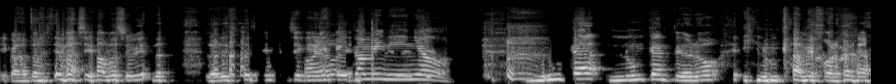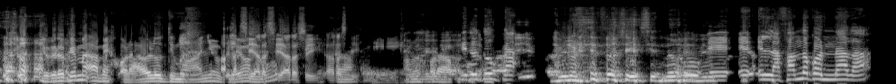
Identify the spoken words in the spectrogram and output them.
Y cuando todos los demás íbamos subiendo, Lorenzo siempre se quedó. en- mi niño. Nunca, nunca empeoró y nunca mejoró nada. Yo creo que ha mejorado el último año, Ahora creo. sí, ahora ¿no? sí, ahora sí, ahora sí. Ha mejorado. Pero tú, ca- Para mí Lorenzo sigue siendo tú, eh, eh, enlazando con nada,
